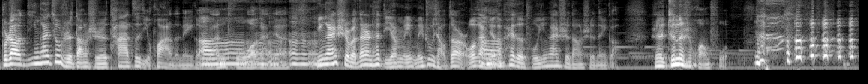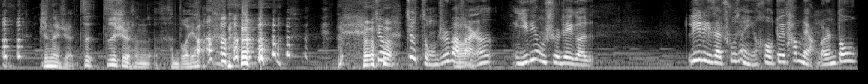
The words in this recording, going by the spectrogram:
不知道应该就是当时他自己画的那个原图，我感觉应该是吧，但是他底下没没注小字儿，我感觉他配的图应该是当时那个，这真的是黄图，真的是姿姿势很很多样，就就总之吧，啊。反正一定是这个莉莉在出现以后，对他们两个人都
